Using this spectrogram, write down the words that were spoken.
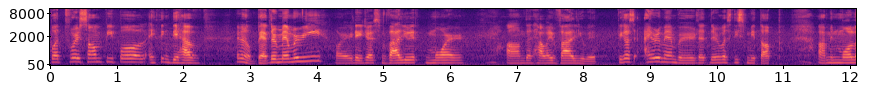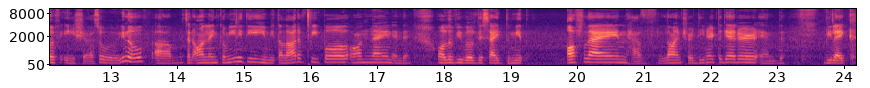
But for some people I think they have I don't know better memory or they just value it more um, than how I value it. Because I remember that there was this meetup um, in Mall of Asia. So, you know, um, it's an online community. You meet a lot of people online, and then all of you will decide to meet offline, have lunch or dinner together, and be like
